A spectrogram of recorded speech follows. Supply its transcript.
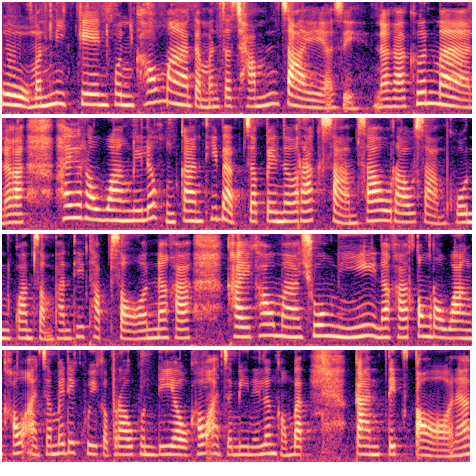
หมันมีเกณฑ์คนเข้ามาแต่มันจะช้ำใจอะสินะคะขึ้นมานะคะให้ระวังในเรื่องของการที่แบบจะเป็นรักสามเศร้าเราสามคนความสัมพันธ์ที่ทับซ้อนนะคะ ใครเข้ามาช่วงนี้นะคะ ต้องระวังเขาอาจจะไม่ได้คุยกับเราคนเดียว เขาอาจจะมีในเรื่องของแบบการติดต่อนะ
